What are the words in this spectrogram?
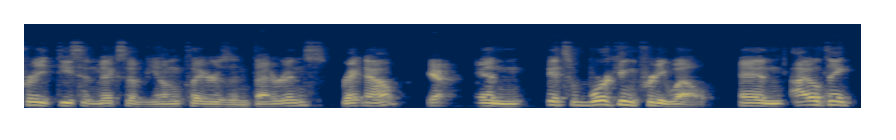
pretty decent mix of young players and veterans right now. Yeah. And it's working pretty well and I don't think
